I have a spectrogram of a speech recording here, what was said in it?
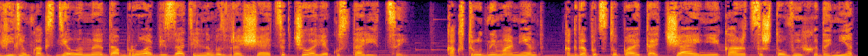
видим, как сделанное добро обязательно возвращается к человеку старицей, как в трудный момент, когда подступает отчаяние и кажется, что выхода нет,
